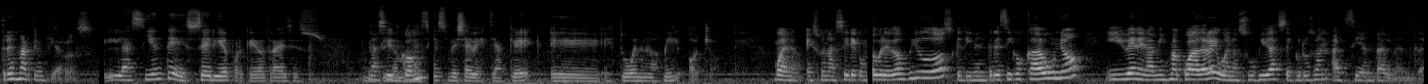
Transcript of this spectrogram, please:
tres Martín Fierros. La siguiente serie, porque otra vez es Una sitcom. es Bella y Bestia, que eh, estuvo en el 2008. Bueno, es una serie sobre dos viudos que tienen tres hijos cada uno y viven en la misma cuadra y bueno, sus vidas se cruzan accidentalmente.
